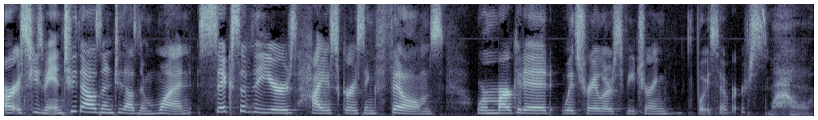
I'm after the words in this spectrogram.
or excuse me, in 2000 and 2001, six of the year's highest grossing films were marketed with trailers featuring voiceovers. Wow.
